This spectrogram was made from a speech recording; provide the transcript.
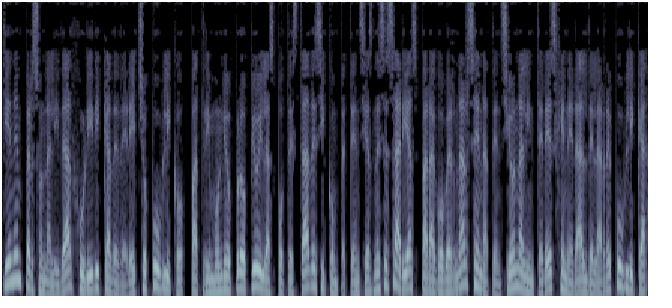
Tienen personalidad jurídica de derecho público, patrimonio propio y las potestades y competencias necesarias para gobernarse en atención al interés general de la República,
